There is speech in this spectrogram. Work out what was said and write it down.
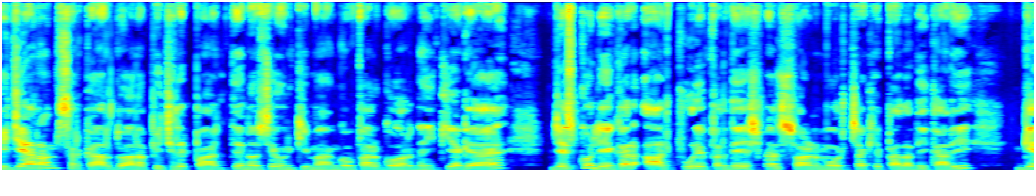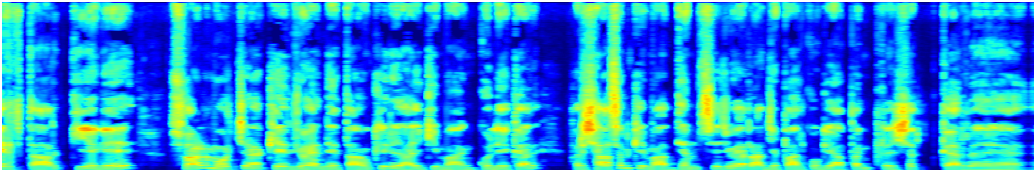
कि जयराम सरकार द्वारा पिछले पाँच दिनों से उनकी मांगों पर गौर नहीं किया गया है, जिसको लेकर आज पूरे प्रदेश में स्वर्ण मोर्चा के पदाधिकारी गिरफ़्तार किए गए। स्वर्ण मोर्चा के जो है नेताओं की रिहाई की मांग को लेकर प्रशासन के माध्यम से जो है राज्यपाल को ज्ञापन प्रेषित कर रहे हैं।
